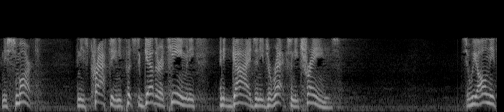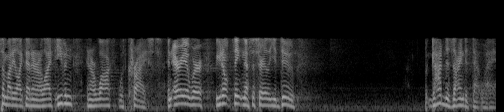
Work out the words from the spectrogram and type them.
And he's smart. And he's crafty. And he puts together a team. And he, and he guides. And he directs. And he trains. So we all need somebody like that in our life, even in our walk with Christ. An area where you don't think necessarily you do. But God designed it that way.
